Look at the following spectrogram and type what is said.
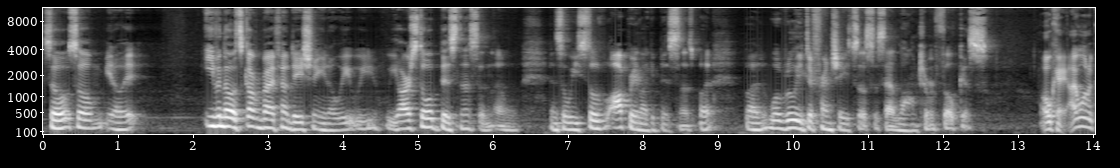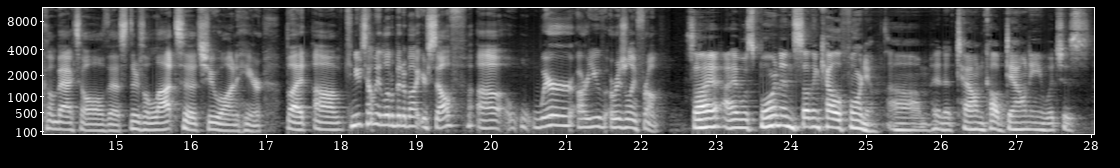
So so you know. It, even though it's governed by a foundation, you know, we, we, we are still a business and, um, and so we still operate like a business, but, but what really differentiates us is that long-term focus. Okay, I want to come back to all this. There's a lot to chew on here, but um, can you tell me a little bit about yourself? Uh, where are you originally from? So I, I was born in Southern California, um, in a town called Downey, which is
